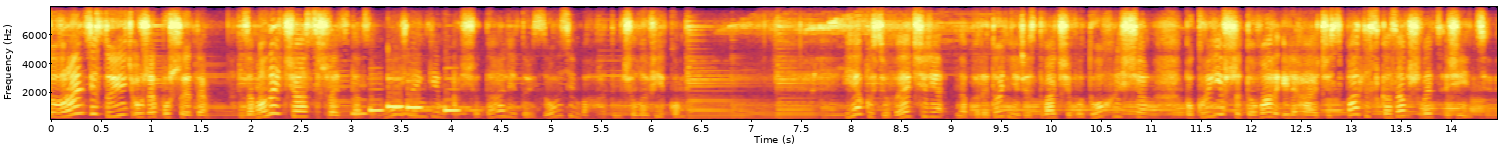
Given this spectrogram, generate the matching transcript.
то вранці стоїть уже пошите. За малий час швець став заможненьким, а що далі, то й зовсім багатим чоловіком. Якось увечері, напередодні Різдва чи водохреща, покроївши товар і лягаючи спати, сказав швець жінці.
